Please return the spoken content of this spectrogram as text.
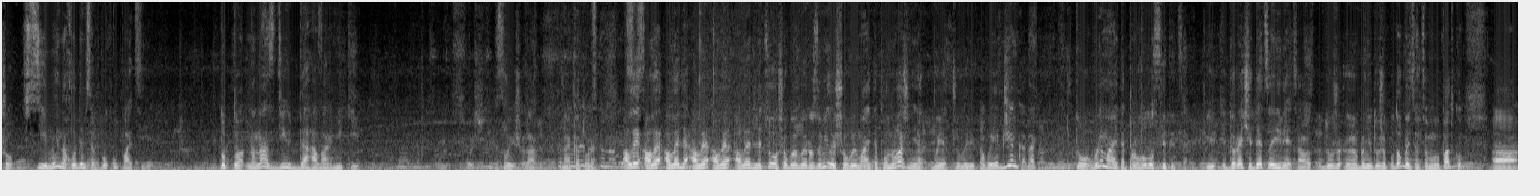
що всі ми знаходимося в окупації. Тобто на нас діють договорники. Свише, да. Да, которое. Але, але, але, для- але, але, але для цього, щоб ви розуміли, що ви маєте повноваження, як ви як чоловік, а ви як жінка, так то ви маєте проголосити це. І, і до речі, де це йдеться? А Дуже е, мені дуже подобається в цьому випадку а, а,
